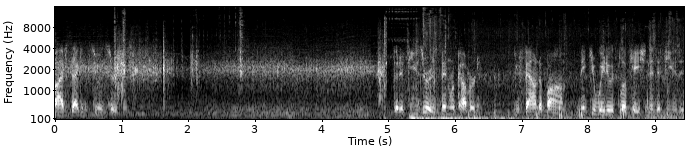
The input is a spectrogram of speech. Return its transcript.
5 seconds to insertion. The defuser has been recovered. You found a bomb. Make your way to its location and defuse it.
